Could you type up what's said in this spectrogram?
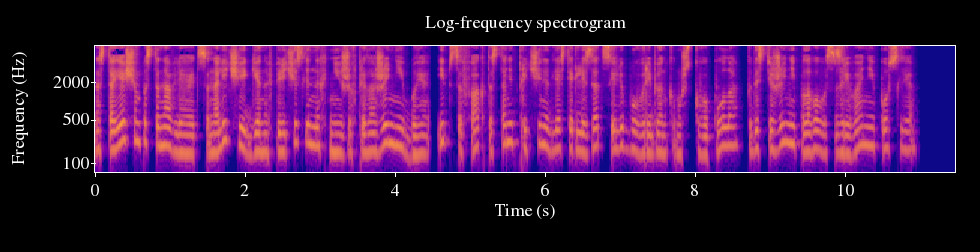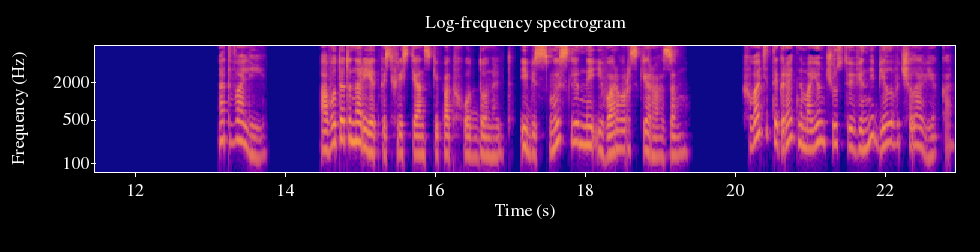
Настоящим постановляется наличие генов, перечисленных ниже в приложении Б, ипсо факто станет причиной для стерилизации любого ребенка мужского пола по достижении полового созревания после... Отвали. А вот это на редкость христианский подход, Дональд, и бессмысленный, и варварский разум. Хватит играть на моем чувстве вины белого человека.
